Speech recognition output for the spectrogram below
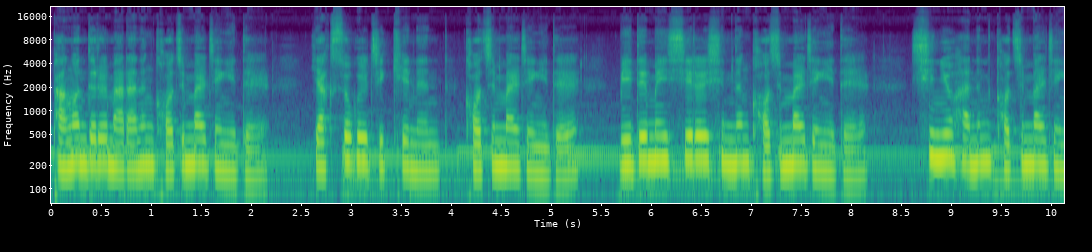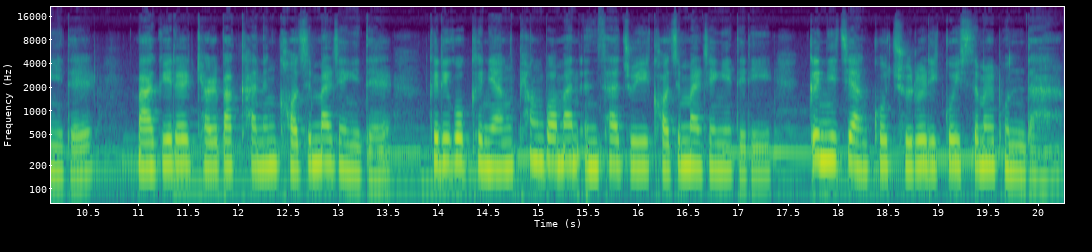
방언들을 말하는 거짓말쟁이들, 약속을 지키는 거짓말쟁이들, 믿음의 씨를 심는 거짓말쟁이들, 신유하는 거짓말쟁이들, 마귀를 결박하는 거짓말쟁이들, 그리고 그냥 평범한 은사주의 거짓말쟁이들이 끊이지 않고 줄을 잇고 있음을 본다.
